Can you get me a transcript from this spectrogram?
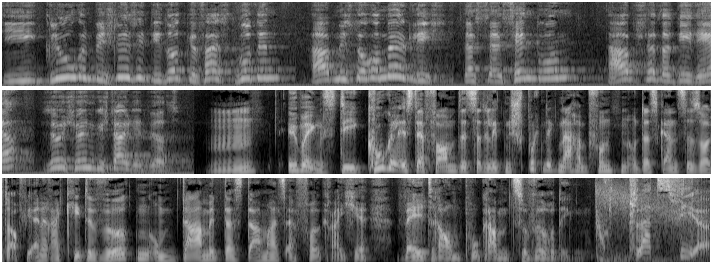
Die klugen Beschlüsse, die dort gefasst wurden, haben es doch ermöglicht, dass das Zentrum der Hauptstadt der DDR so schön gestaltet wird. Übrigens, die Kugel ist der Form des Satelliten Sputnik nachempfunden und das Ganze sollte auch wie eine Rakete wirken, um damit das damals erfolgreiche Weltraumprogramm zu würdigen. Platz 4.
